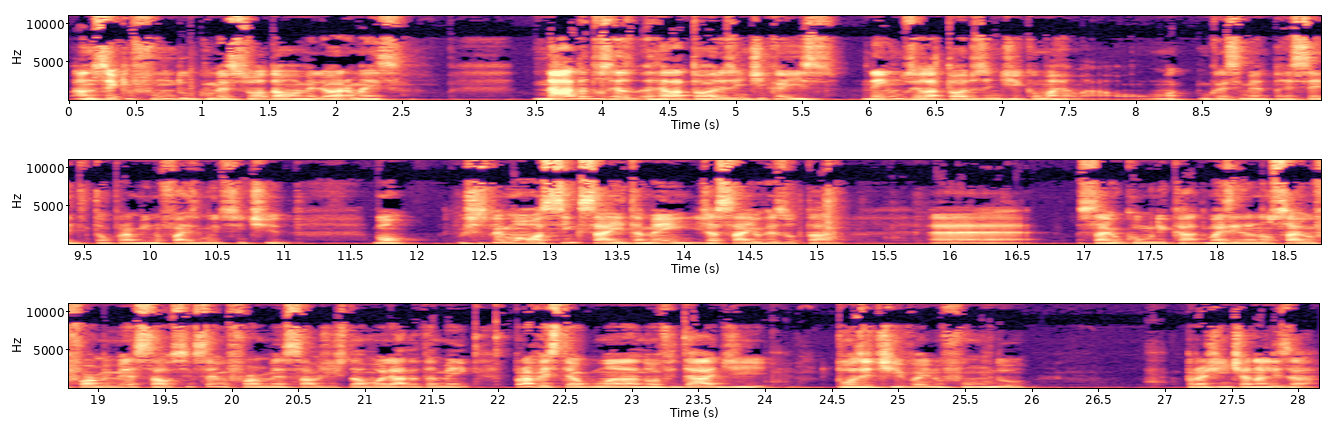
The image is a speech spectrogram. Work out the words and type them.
a não ser que o fundo começou a dar uma melhora, mas nada dos relatórios indica isso. Nenhum dos relatórios indica uma, uma um crescimento na receita. Então, para mim, não faz muito sentido. Bom, o XPMOL, assim que sair também, já saiu o resultado. É, saiu o comunicado, mas ainda não saiu o informe mensal. Assim que sair o informe mensal, a gente dá uma olhada também para ver se tem alguma novidade positiva aí no fundo para a gente analisar.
